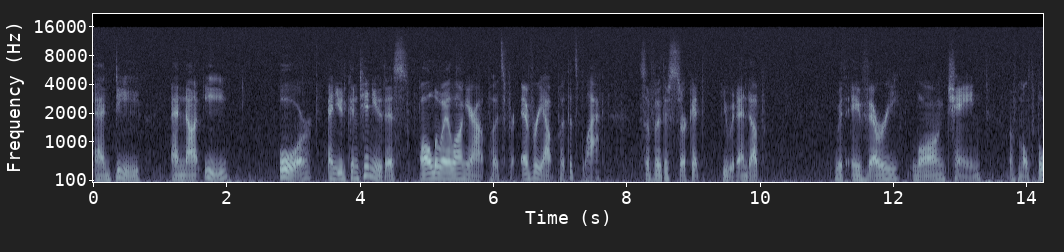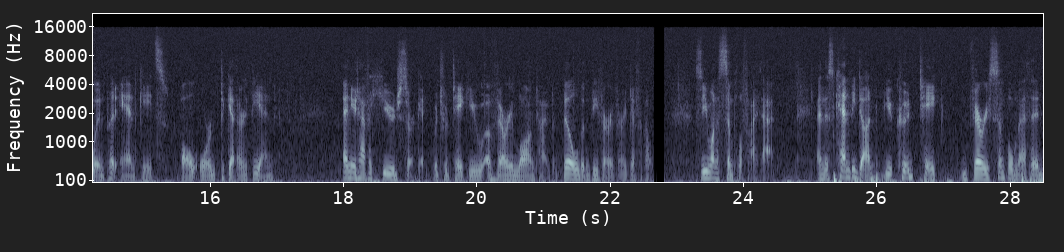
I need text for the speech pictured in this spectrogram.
and D and not E, or, and you'd continue this all the way along your outputs for every output that's black. So for this circuit, you would end up with a very long chain of multiple input AND gates all ORed together at the end and you'd have a huge circuit, which would take you a very long time to build and be very, very difficult. So you want to simplify that. And this can be done. You could take very simple method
